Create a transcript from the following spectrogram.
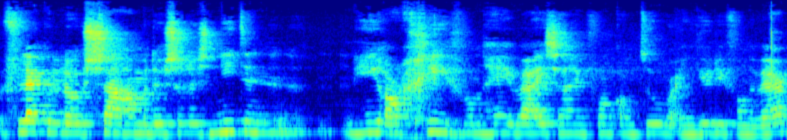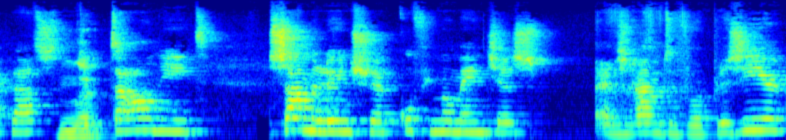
vlekkeloos samen. Dus er is niet een, een hiërarchie van hé, hey, wij zijn van kantoor en jullie van de werkplaats. Nee. Totaal niet. Samen lunchen, koffiemomentjes. Er is ruimte voor plezier.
